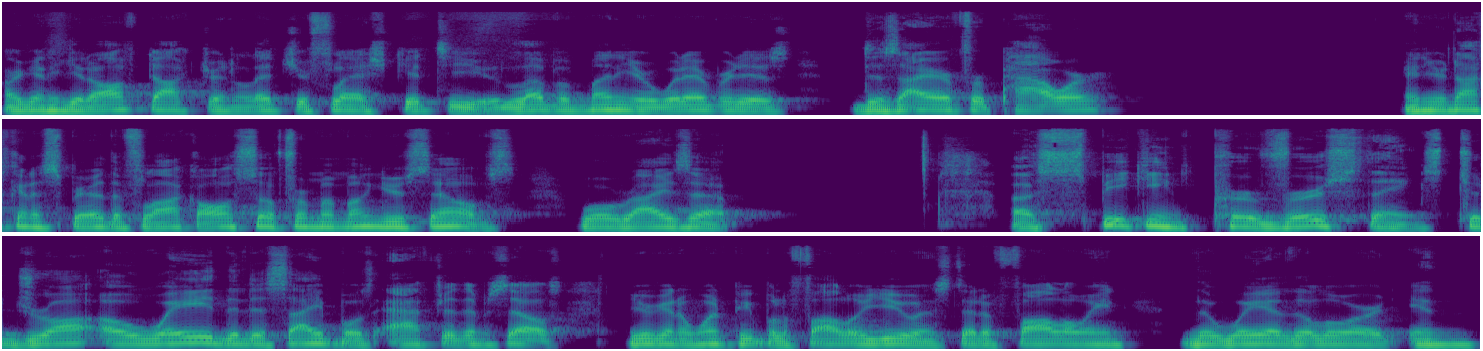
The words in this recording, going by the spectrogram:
are going to get off doctrine and let your flesh get to you. Love of money or whatever it is, desire for power. And you're not going to spare the flock. Also from among yourselves will rise up uh, speaking perverse things to draw away the disciples after themselves. You're going to want people to follow you instead of following the way of the Lord in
